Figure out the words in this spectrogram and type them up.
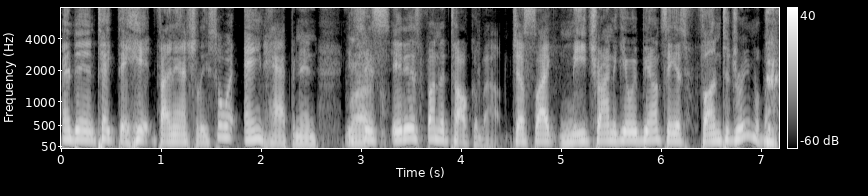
and then take the hit financially. So it ain't happening. It's Right. just it is fun to talk about. Just like me trying to get with Beyonce is fun to dream about.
